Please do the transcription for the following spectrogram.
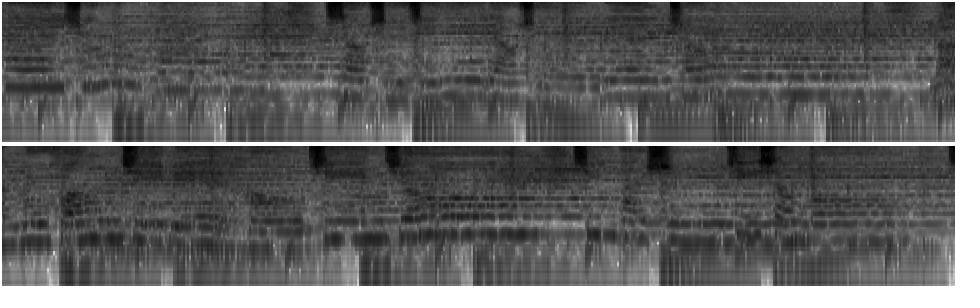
飞出口，小池寂寥垂帘舟。满目荒寂别后清秋，清白石几相梦，此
